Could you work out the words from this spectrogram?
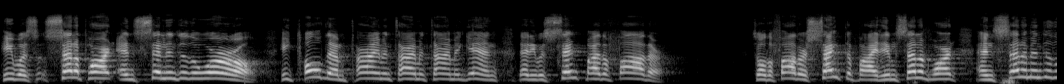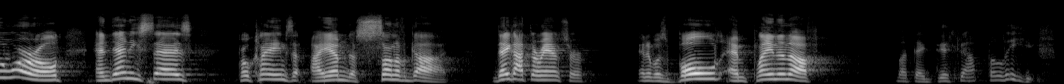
He was set apart and sent into the world. He told them time and time and time again that he was sent by the Father. So the Father sanctified him, set him apart, and sent him into the world. And then he says, proclaims that I am the Son of God. They got their answer, and it was bold and plain enough, but they did not believe.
